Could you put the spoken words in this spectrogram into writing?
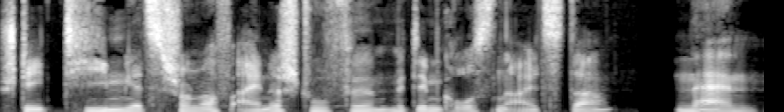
Steht Team jetzt schon auf einer Stufe mit dem großen Altstar? Nein.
